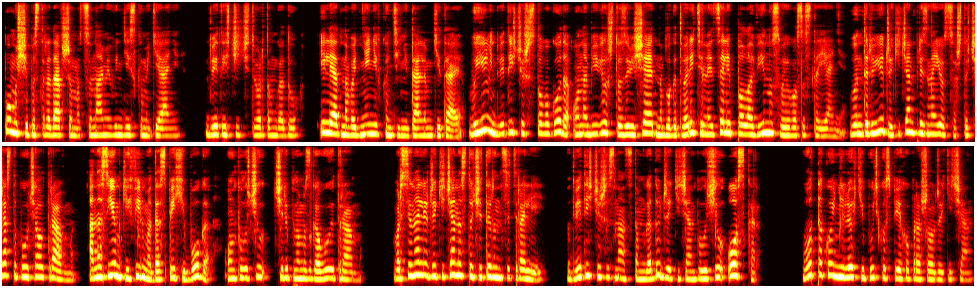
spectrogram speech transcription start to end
помощи пострадавшим от цунами в Индийском океане в 2004 году, или от наводнений в континентальном Китае. В июне 2006 года он объявил, что завещает на благотворительные цели половину своего состояния. В интервью Джеки Чан признается, что часто получал травмы, а на съемке фильма «Доспехи Бога» он получил черепно-мозговую травму. В арсенале Джеки Чана 114 ролей. В 2016 году Джеки Чан получил Оскар. Вот такой нелегкий путь к успеху прошел Джеки Чан,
